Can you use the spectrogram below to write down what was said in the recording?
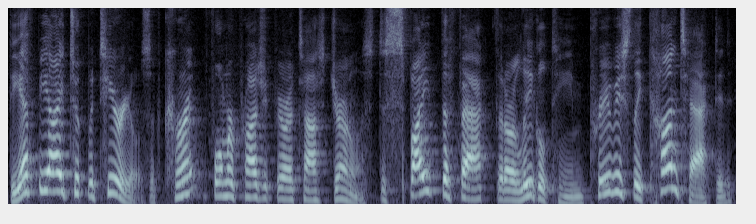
The FBI took materials of current former Project Veritas journalists, despite the fact that our legal team previously contacted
